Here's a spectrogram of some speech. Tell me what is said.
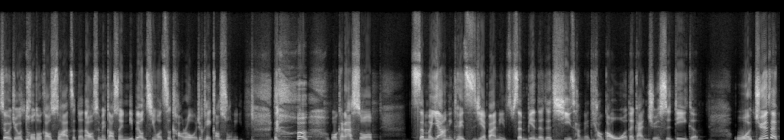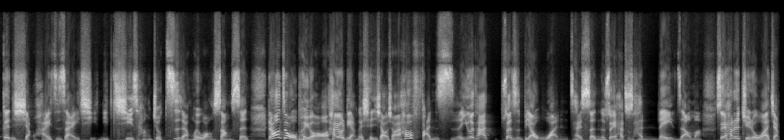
所以我就偷偷告诉他这个。那我顺便告诉你，你不用请我吃烤肉，我就可以告诉你。然 后我跟他说。怎么样？你可以直接把你身边的这个气场给调高。我的感觉是，第一个，我觉得跟小孩子在一起，你气场就自然会往上升。然后，在我朋友哦，他有两个很小小孩，他会烦死，因为他算是比较晚才生的，所以他就是很累，你知道吗？所以他就觉得我要讲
